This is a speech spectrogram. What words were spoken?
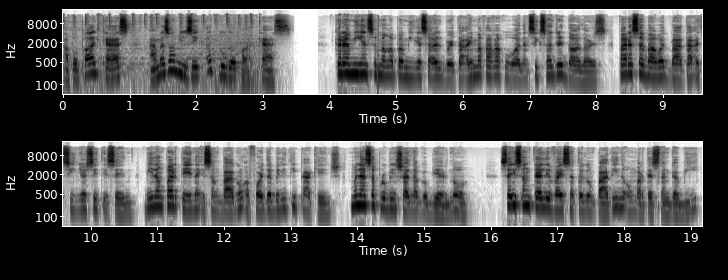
Apple Podcasts, Amazon Music at Google Podcasts. Karamihan sa mga pamilya sa Alberta ay makakakuha ng $600 para sa bawat bata at senior citizen bilang parte ng isang bagong affordability package mula sa probinsyal na gobyerno. Sa isang televised na talumpati noong Martes ng gabi,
